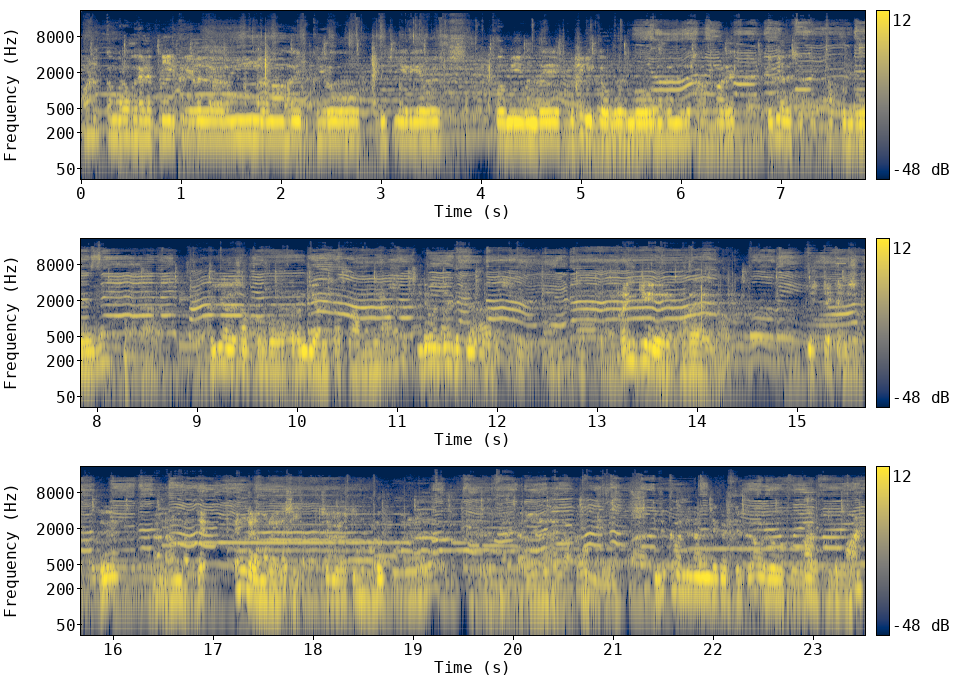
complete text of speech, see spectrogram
வணக்கம் எப்படி இருக்கிறீர்கள் நலமாக இருக்கிறீர்கள் எப்போவுமே வந்து குஷினிக்க விரும்பும் வந்து சாப்பாடு கையால் சாப்பிட்டு சாப்பிடும்போது கையால் சாப்பிடும்போது கரண்டியால் சாப்பிடாமல் இது வந்து இதுக்கு ஃப்ரெஞ்சு முறை மிஸ்டேக்கில் சொல்கிறது ஆனால் நான் வந்து எங்களோட முறையில் செய்யணும் சரியா தூள் பூ இதுக்கு வந்து நான் இந்த கட்டத்துக்கு ஒரு ஆறு கொண்டு பால்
